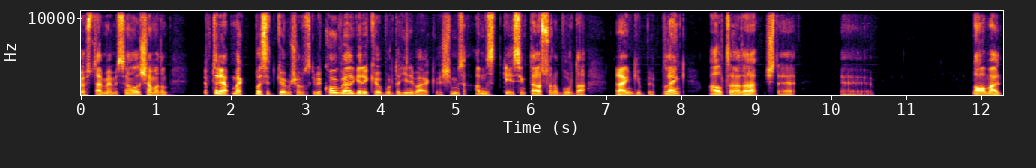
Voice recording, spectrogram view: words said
göstermemesine alışamadım. Sifter yapmak basit görmüş olduğunuz gibi. Cogwheel gerekiyor burada yeni bir arkadaşımız. Amnesty Casing daha sonra burada herhangi bir plank altına da işte eee, normal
